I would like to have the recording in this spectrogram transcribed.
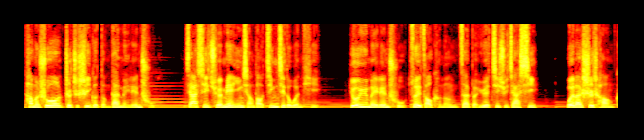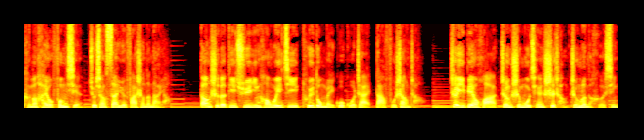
他们说这只是一个等待美联储加息全面影响到经济的问题。由于美联储最早可能在本月继续加息，未来市场可能还有风险，就像三月发生的那样，当时的地区银行危机推动美国国债大幅上涨。这一变化正是目前市场争论的核心：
